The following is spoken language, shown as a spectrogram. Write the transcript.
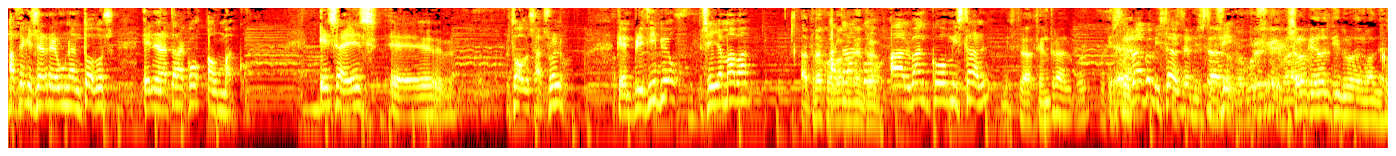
hace que se reúnan todos en el atraco a un banco. Esa es eh, todos al suelo, que en principio se llamaba Atraco al Banco Central. al banco Mistral. Mistral Central. pues, pues, El Banco Mistral. Sí. Lo que ocurre es que- Solo quedó el título del banco.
